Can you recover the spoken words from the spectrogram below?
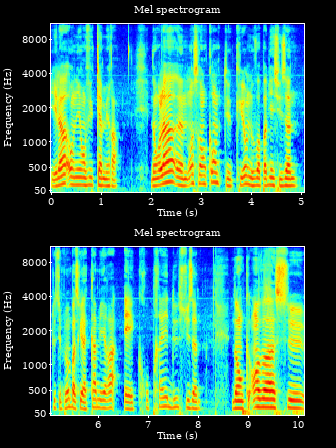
Et là, on est en vue caméra. Donc là, euh, on se rend compte qu'on ne voit pas bien Suzanne, tout simplement parce que la caméra est trop près de Suzanne. Donc on va se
